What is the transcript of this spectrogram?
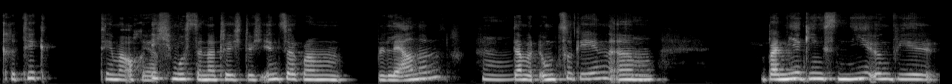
Kritikthema. Auch ja. ich musste natürlich durch Instagram lernen, mhm. damit umzugehen. Ähm, mhm. Bei mir ging es nie irgendwie,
